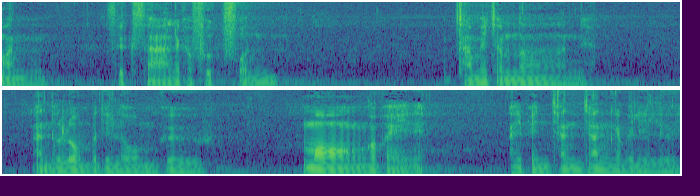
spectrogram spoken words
มันศึกษาแล้วก็ฝึกฝนทำให้จำนานเนี่ยอนุโลมปฏิโลมคือมองเข้าไปเนี่ยให้เป็นชั้นๆกันไปเรื่อย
